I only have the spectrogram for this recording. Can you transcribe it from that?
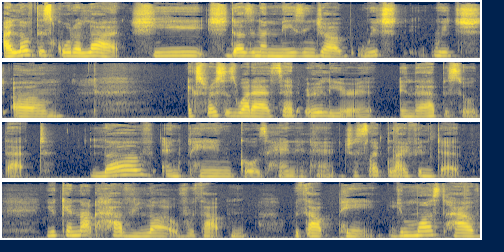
I love this quote a lot. She she does an amazing job, which which um, expresses what I said earlier in the episode that love and pain goes hand in hand, just like life and death. You cannot have love without without pain. You must have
